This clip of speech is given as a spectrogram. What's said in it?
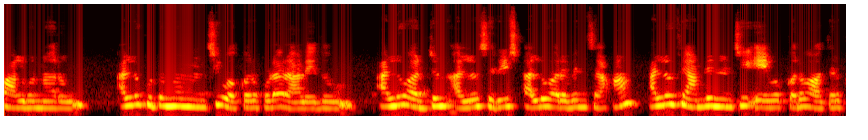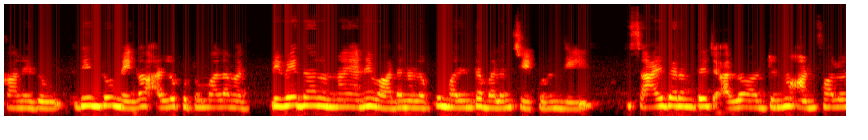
పాల్గొన్నారు. అల్లు కుటుంబం నుంచి ఒకరు కూడా రాలేదు. అల్లు అర్జున్ అల్లు శిరీష్ అల్లు అరవింద్ సహా అల్లు ఫ్యామిలీ నుంచి ఏ ఒక్కరూ హాజరు కాలేదు. దీంతో మెగా అల్లు కుటుంబాల మధ్య విభేదాలున్నాయనే వాదనలకు మరింత బలం చేకూరింది. సాయి ధరమ్ తేజ్ అల్లు అర్జున్ను అన్ఫాలో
